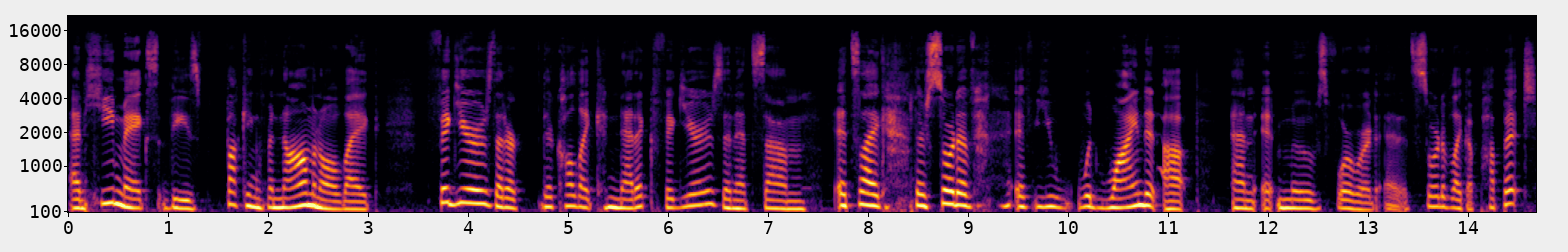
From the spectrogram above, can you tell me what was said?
and he makes these fucking phenomenal like figures that are they're called like kinetic figures, and it's um it's like there's sort of if you would wind it up and it moves forward. It's sort of like a puppet.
